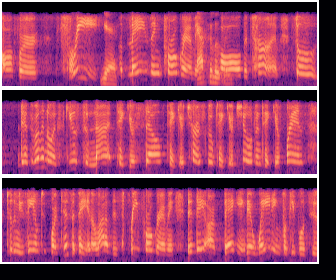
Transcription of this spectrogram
offer free, yes. amazing programming Absolutely. all the time. So there's really no excuse to not take yourself, take your church group, take your children, take your friends to the museum to participate in a lot of this free programming that they are begging, they're waiting for people to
